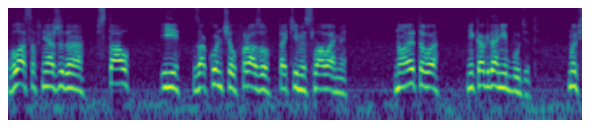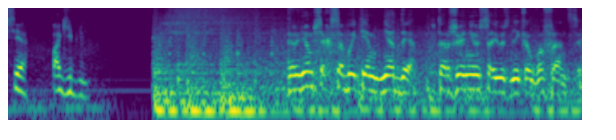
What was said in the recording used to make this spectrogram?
Власов неожиданно встал, и закончил фразу такими словами. Но этого никогда не будет. Мы все погибнем. Вернемся к событиям дня Д, вторжению союзников во Франции.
